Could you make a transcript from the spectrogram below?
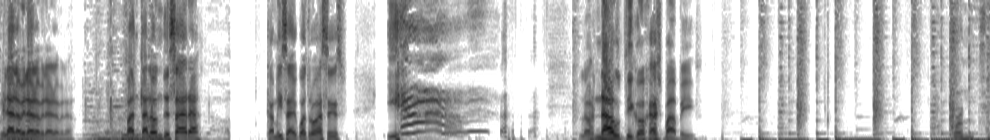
miralo, miralo, miralo, miralo. Pantalón de Sara, camisa de cuatro bases y los náuticos hash puppies. Concha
